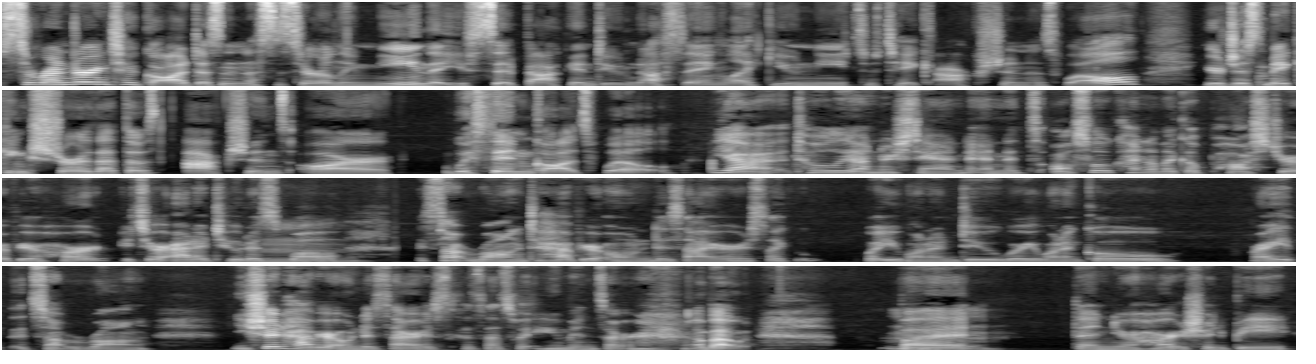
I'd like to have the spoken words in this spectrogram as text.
surrendering to God doesn't necessarily mean that you sit back and do nothing. Like you need to take action as well. You're just making sure that those actions are within God's will. Yeah, totally understand. And it's also kind of like a posture of your heart. It's your attitude as well. Mm, It's not wrong to have your own desires, like what you want to do, where you want to go, right? It's not wrong. You should have your own desires because that's what humans are about. But mhm, then your heart should be,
